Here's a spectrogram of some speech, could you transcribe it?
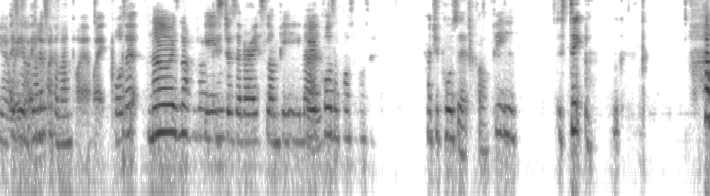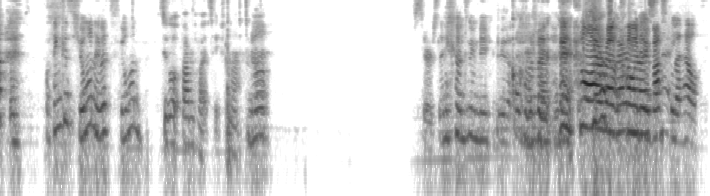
Yeah, Is wait, he, he looks like a vampire. Wait, pause it. No, he's not. a He's just a very slumpy man. Wait, pause it, pause it, pause it. How'd you pause it? Oh, P. this thing. I think it's human. He looks human. Has it got vampire teeth? No. No. Seriously, I didn't even know you could do that. Compliment. Compliment. Inquire about very nice cardiovascular health.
